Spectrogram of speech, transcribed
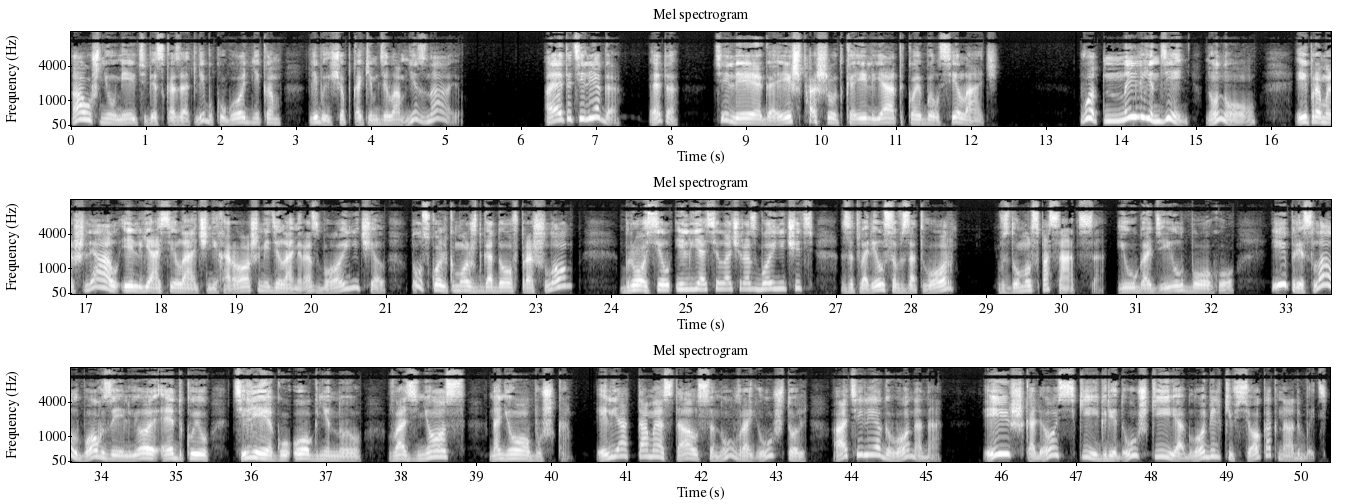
А уж не умею тебе сказать, либо к угодникам, либо еще по каким делам, не знаю. А это телега? Это телега, ишь, пошутка, Илья такой был силач. Вот на Ильин день, ну-ну. И промышлял Илья Силач нехорошими делами, разбойничал. Ну, сколько, может, годов прошло, бросил Илья Силач разбойничать, затворился в затвор, вздумал спасаться и угодил Богу. И прислал Бог за Ильей эдкую телегу огненную, вознес на небушка. Илья там и остался, ну, в раю, что ли, а телега вон она. Ишь, колесики, и грядушки, и оглобельки, все как надо быть.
